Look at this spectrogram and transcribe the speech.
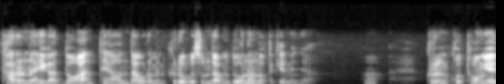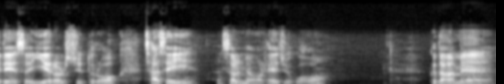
다른 아이가 너한테 한다 그러면 그런 것을 한다면 너는 어떻게 했느냐. 어? 그런 고통에 대해서 이해를 할 수 있도록 자세히 설명을 해주고 그 다음에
